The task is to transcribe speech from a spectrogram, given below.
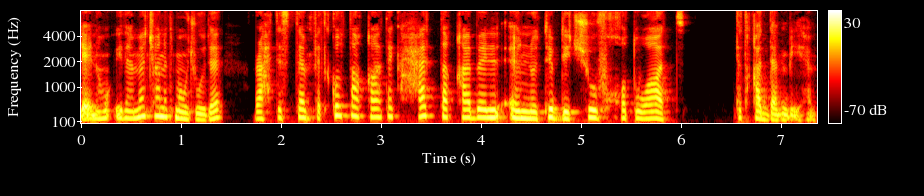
لأنه إذا ما كانت موجودة راح تستنفذ كل طاقاتك حتى قبل أنه تبدي تشوف خطوات تتقدم بيها.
